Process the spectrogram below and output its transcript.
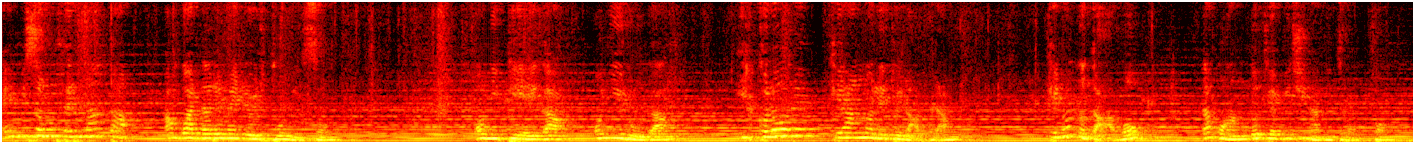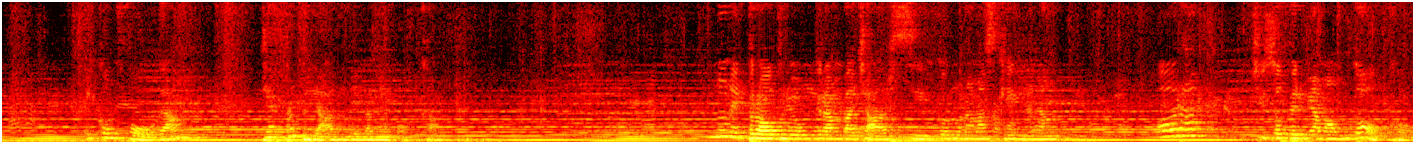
e mi sono fermata a guardare meglio il tuo viso. Ogni piega, ogni ruga, il colore che hanno le tue labbra che non notavo da quando ti avvicinavi troppo e con foga ti appropriavi della mia bocca. Non è proprio un gran baciarsi con una mascherina. Ora ci soffermiamo a un tocco,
